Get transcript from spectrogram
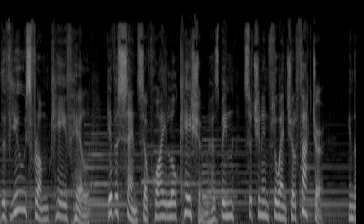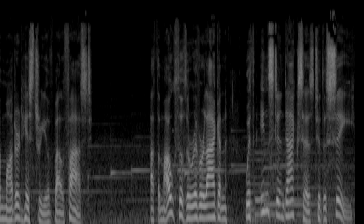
The views from Cave Hill give a sense of why location has been such an influential factor in the modern history of Belfast. At the mouth of the River Lagan, with instant access to the sea,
